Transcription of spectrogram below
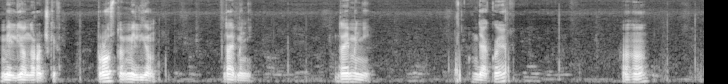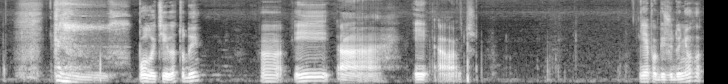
мільйон рочків. Просто мільйон. Дай мені. Дай мені. Дякую. Ага. Полетіла туди. А, і. А. І ауч. Я побіжу до нього,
